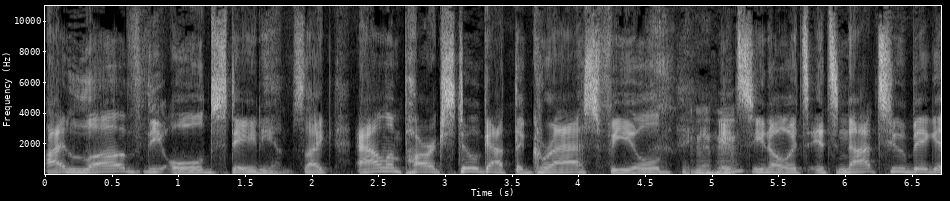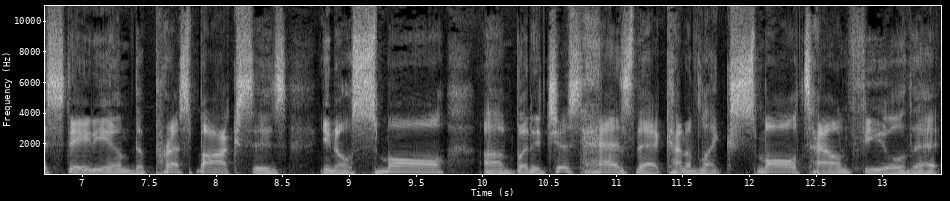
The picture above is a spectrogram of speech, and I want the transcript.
I love the old stadiums. Like Allen Park still got the grass field. It's you know it's it's not too big a stadium. The press box is you know small, uh, but it just has that kind of like small town feel that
